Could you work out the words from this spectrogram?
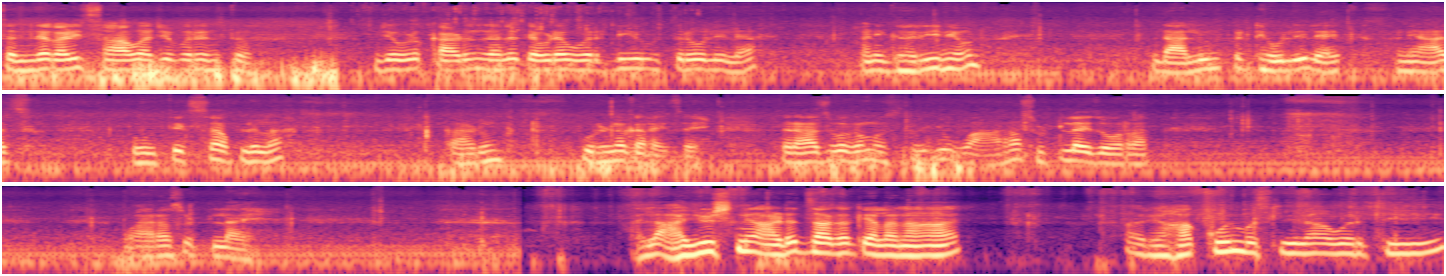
संध्याकाळी सहा वाजेपर्यंत जेवढं काढून झालं तेवढ्या वरती उतरवलेल्या आणि घरी नेऊन डालून पण ठेवलेले आहेत. आणि आज बहुतेकसं आपल्याला काढून पूर्ण करायचं आहे तर आज बघा मस्त की वारा सुटला आहे जोरात. वारा सुटला आहे ह्याला आयुषने आडच जागा केला ना. अरे हा कोण बसलेला वरती?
